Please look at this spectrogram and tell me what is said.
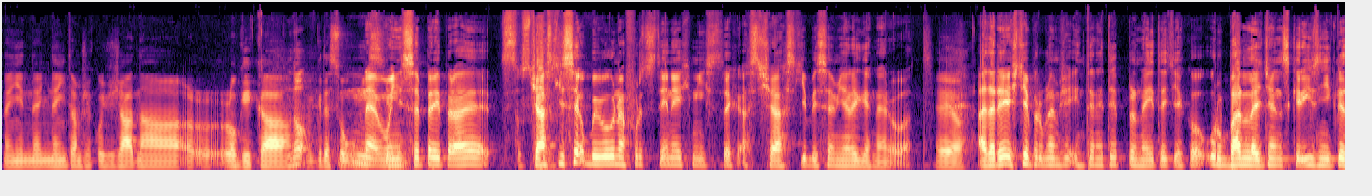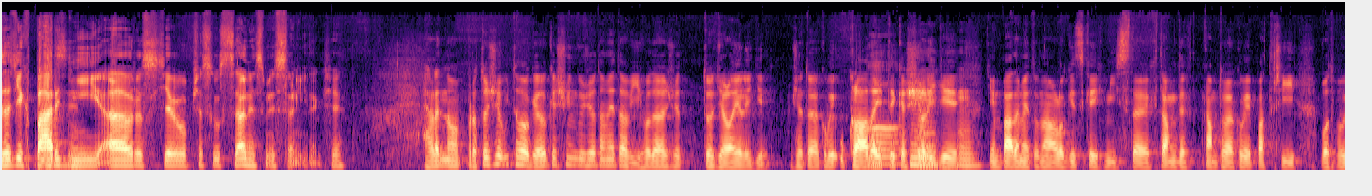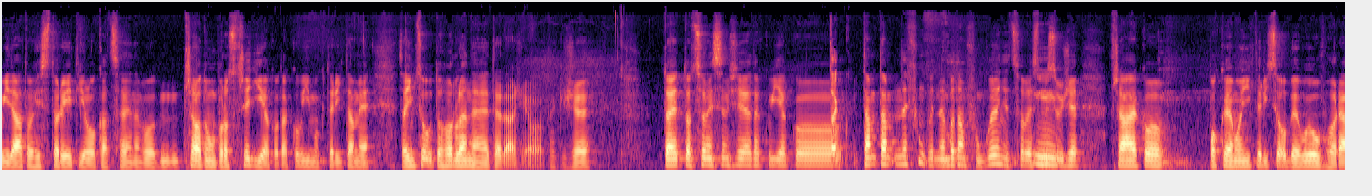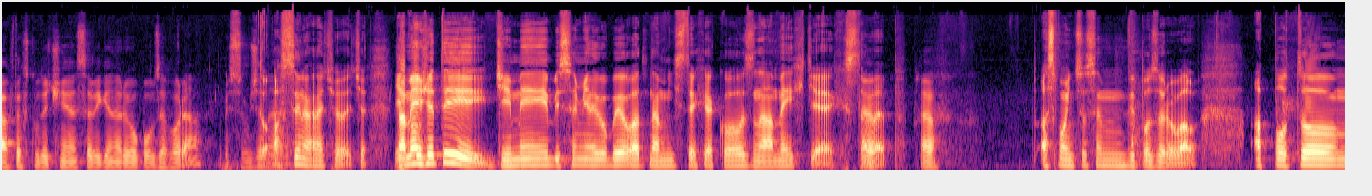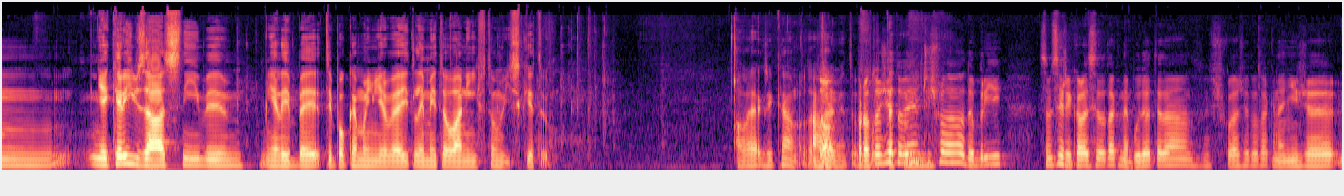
Není, není, není tam jako žádná logika, no, kde jsou umístění. Ne, oni se prý právě, z části se objevují na furt stejných místech a z části by se měly generovat. Jo. A tady je ještě problém, že internet je plný teď jako urban legends, který vznikly za těch pár Jasně. dní a prostě občas jsou zcela nesmyslný, takže... Hele, no, protože u toho geocachingu, že tam je ta výhoda, že to dělají lidi. Že to jakoby ukládají ty cache mm, lidi, mm. tím pádem je to na logických místech, tam, kde, kam to jakoby patří, odpovídá to historii té lokace, nebo třeba tomu prostředí jako takovýmu, který tam je. Zatímco u tohohle ne teda, že jo. Takže to je to, co myslím, že je takový jako... Tak. Tam, tam nefunguje, nebo tam funguje něco ve smyslu, mm. že třeba jako Pokémoni, který se objevují v horách, tak skutečně se vygenerují pouze v horách? Myslím, že to ne. asi ne, člověče. Tam jako... je, že ty Jimmy by se měly objevovat na místech jako známých těch staveb. Jo. Jo. Aspoň, co jsem vypozoroval. A potom některý vzácný by měly být, ty Pokémony měly být limitovaný v tom výskytu. Ale jak říkám, no, Ale je to protože to by mi přišlo dobrý, jsem si říkal, jestli to tak nebude, teda škoda, že to tak není, že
